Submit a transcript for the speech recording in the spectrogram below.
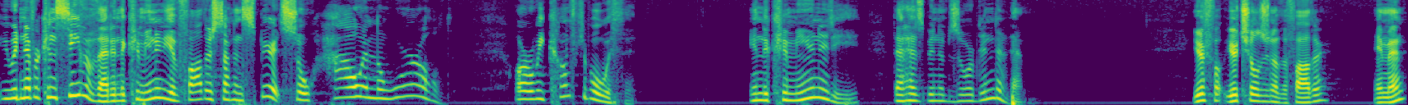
You would never conceive of that in the community of Father, Son, and Spirit. So, how in the world are we comfortable with it in the community that has been absorbed into them? You're, you're children of the Father. Amen?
